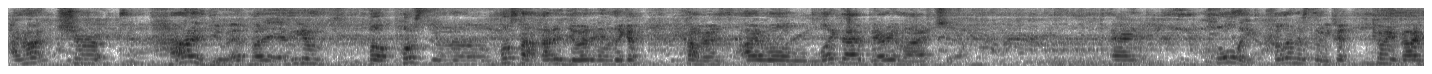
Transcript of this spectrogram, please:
I'm not sure how to do it, but if you can po- post uh, post on how to do it in the co- comments, I will like that very much. And holy, Krillin is coming back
